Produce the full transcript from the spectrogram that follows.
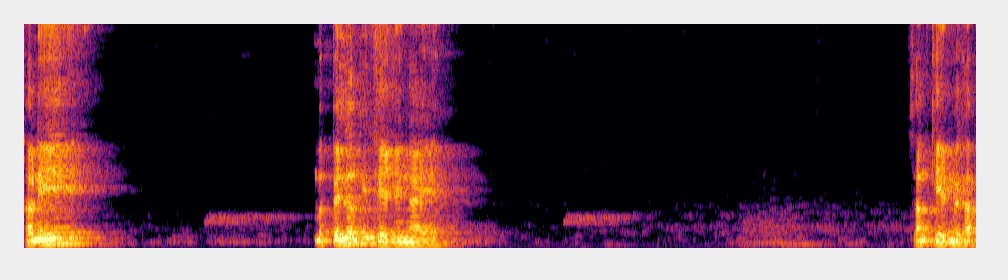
คราวนี้ มันเป็นเรื่องพิเศษยังไง สังเกตไหมครับ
